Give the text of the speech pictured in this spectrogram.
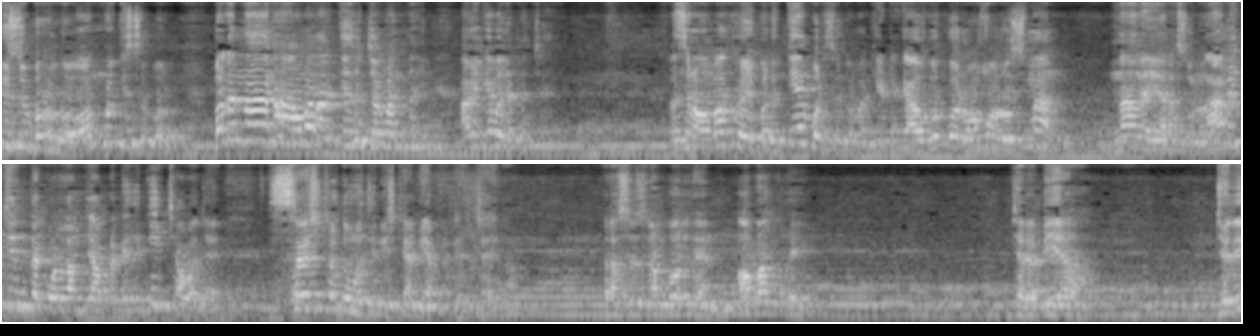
কিছু বলো, অন্য কিছু বলো? বলে, না না, আমার আর কিছু চাবার নাই, আমি কেবল এটা চাই। রাসূল অবাক হয়ে বলে, কে বলছে তোমাকে? এটা আবু বকর, ওমর ওসমান না না, ইয়া রাসূলুল্লাহ, আমি চিন্তা করলাম যে আপনার কাছে কি চাওয়া যায়? শ্রেষ্ঠতম জিনিসটা আমি আপনার কাছে চাইলাম। রাসূল ইসলাম বললেন, অবাক হয়ে যে রাবিয়া যদি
